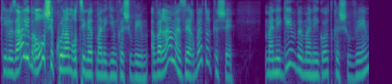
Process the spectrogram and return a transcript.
כאילו, זה היה לי ברור שכולם רוצים להיות מנהיגים קשובים, אבל למה? זה הרבה יותר קשה. מנהיגים ומנהיגות קשובים,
